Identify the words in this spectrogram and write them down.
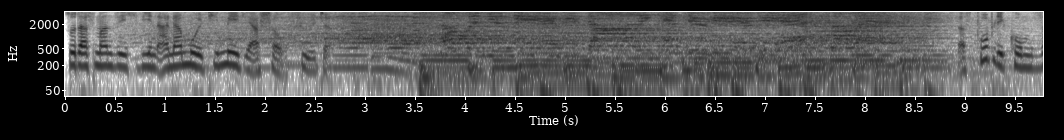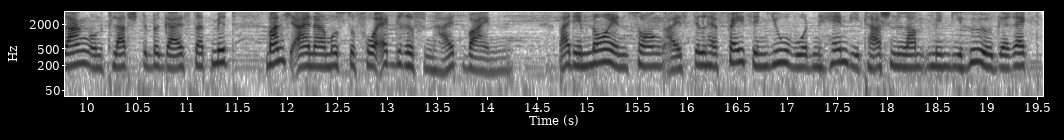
so dass man sich wie in einer Multimedia-Show fühlte. Das Publikum sang und klatschte begeistert mit, manch einer musste vor Ergriffenheit weinen. Bei dem neuen Song I Still Have Faith in You wurden Handytaschenlampen in die Höhe gereckt,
